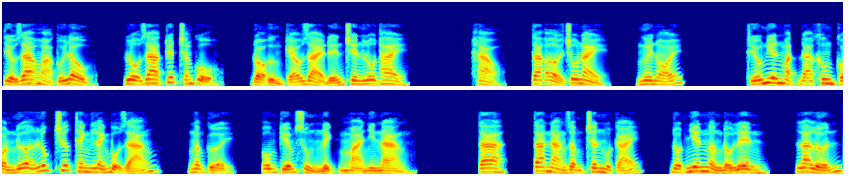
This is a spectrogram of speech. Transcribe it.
Tiểu gia hỏa cúi đầu, lộ ra tuyết trắng cổ, đỏ ửng kéo dài đến trên lỗ thai. Hảo, ta ở chỗ này, ngươi nói. Thiếu niên mặt đã không còn nữa lúc trước thanh lãnh bộ dáng, ngậm cười, ôm kiếm sủng nịch mà nhìn nàng. Ta, ta nàng dậm chân một cái, đột nhiên ngẩng đầu lên, la lớn,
